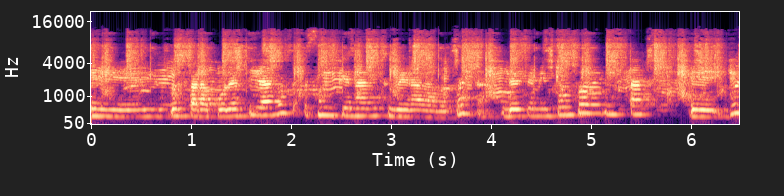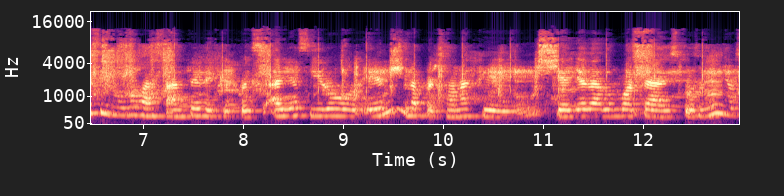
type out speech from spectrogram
eh, pues para poder tirarlos sin que nadie se hubiera dado cuenta. Desde mi punto de vista, eh, yo sí dudo bastante de que pues haya sido él la persona que, que haya dado muerte a estos niños.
